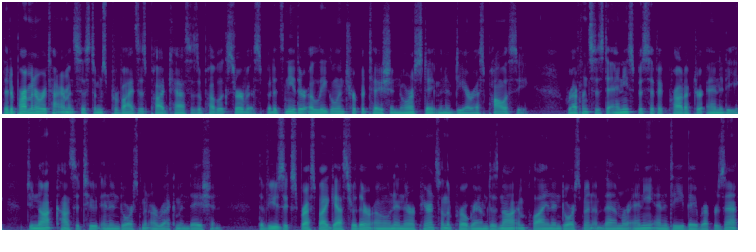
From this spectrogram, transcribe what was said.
The Department of Retirement Systems provides this podcast as a public service, but it's neither a legal interpretation nor a statement of DRS policy. References to any specific product or entity do not constitute an endorsement or recommendation. The views expressed by guests are their own, and their appearance on the program does not imply an endorsement of them or any entity they represent.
